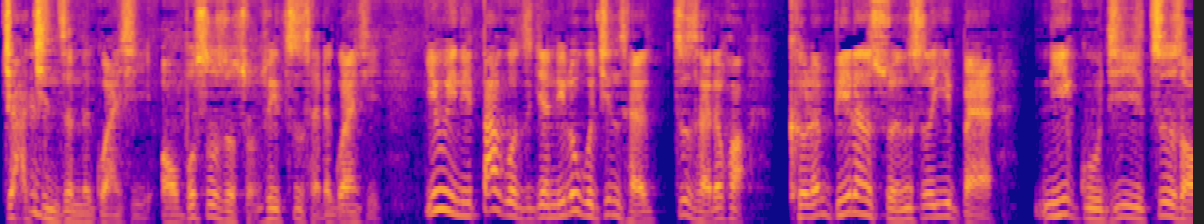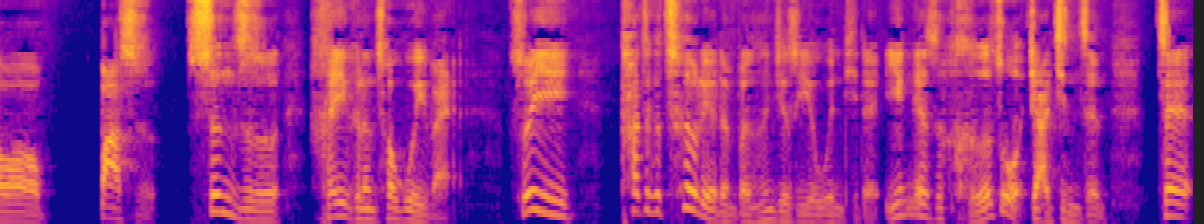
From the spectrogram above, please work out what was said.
加竞争的关系，而不是说纯粹制裁的关系。因为你大国之间，你如果制裁制裁的话，可能别人损失一百，你估计至少八十，甚至还有可能超过一百，所以。他这个策略呢本身就是有问题的，应该是合作加竞争，在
